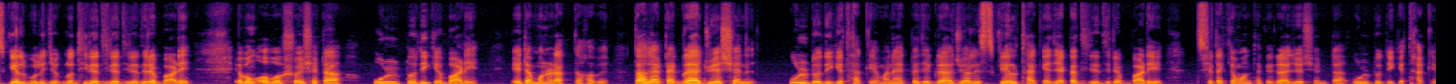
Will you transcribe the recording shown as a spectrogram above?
স্কেল বলি, যেগুলো ধীরে ধীরে ধীরে ধীরে বাড়ে এবং অবশ্যই সেটা উল্টো দিকে বাড়ে, এটা মনে রাখতে হবে। তাহলে একটা গ্র্যাজুয়েশন উল্টো দিকে থাকে মানে একটা যে গ্র্যাজুয়াল স্কেল থাকে যে একটা ধীরে ধীরে বাড়ে সেটা কেমন থাকে? গ্র্যাজুয়েশনটা উল্টো দিকে থাকে।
